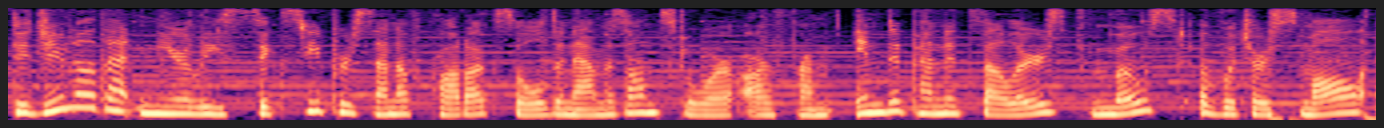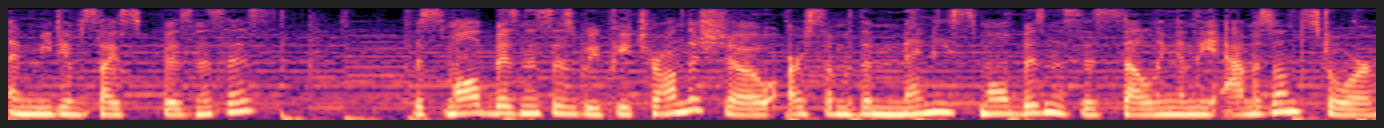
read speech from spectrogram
Did you know that nearly 60% of products sold in Amazon store are from independent sellers, most of which are small and medium sized businesses? The small businesses we feature on the show are some of the many small businesses selling in the Amazon store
